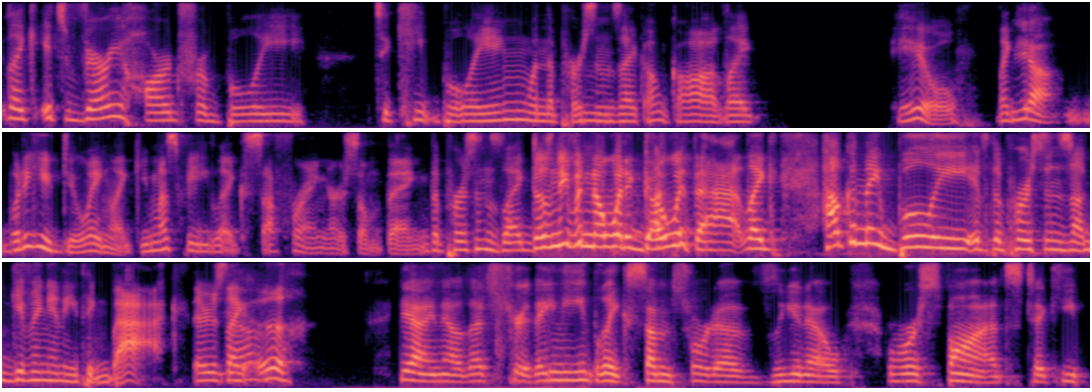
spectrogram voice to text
like it's very hard for a bully to keep bullying when the person's like, oh God, like, ew. Like, Yeah. what are you doing? Like, you must be like suffering or something. The person's like, doesn't even know where to go with that. Like, how can they bully if the person's not giving anything back? They're just like, Yeah. ugh. Yeah, I know that's true. They need like some sort of, you know, response to keep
